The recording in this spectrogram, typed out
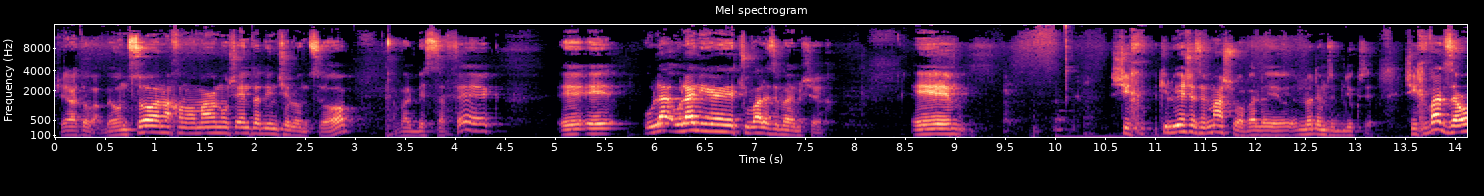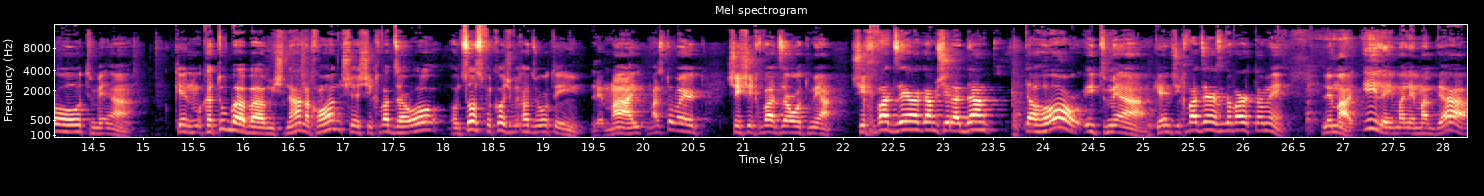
שאלה טובה. באונסו אנחנו אמרנו שאין את הדין של אונסו, אבל בספק... אה, אה, אולי, אולי נראה תשובה לזה בהמשך. אה, שכ... כאילו יש איזה משהו, אבל אה, לא יודע אם זה בדיוק זה. שכבת זרעו טמאה. כן, כתוב במשנה, נכון? ששכבת זרעו, אונסו ספקו שכבת זרעו טעים. למאי? מה זאת אומרת ששכבת זרעו טמאה? שכבת זרע גם של אדם טהור היא טמאה, כן? שכבת זרע זה דבר טמא. למאי? אילה אם למגע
